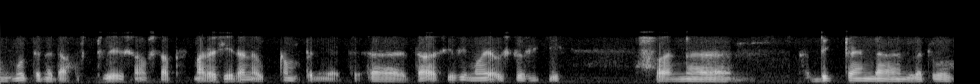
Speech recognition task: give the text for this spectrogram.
ontmoet in 'n dag of twee saam stap, maar as jy dan nou company het, uh daar is hierdie mooi ou storieetjie van uh Big Panda and Little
